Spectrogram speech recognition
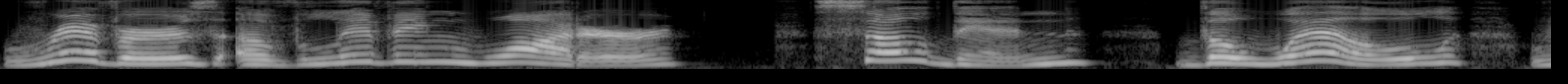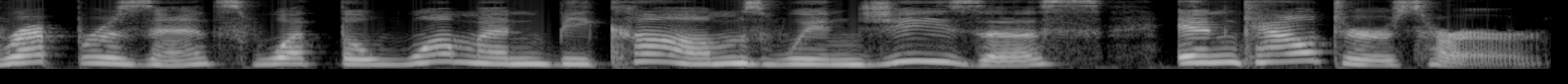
rivers of living water. So then, the well represents what the woman becomes when Jesus encounters her.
